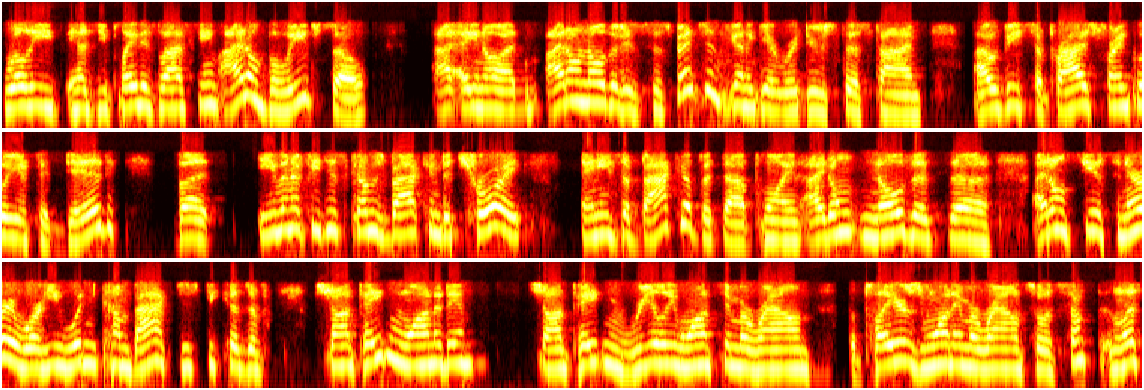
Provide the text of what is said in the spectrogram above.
"Will he? Has he played his last game?" I don't believe so. I, you know, I, I don't know that his suspension is going to get reduced this time. I would be surprised, frankly, if it did. But even if he just comes back in Detroit and he's a backup at that point, I don't know that the, I don't see a scenario where he wouldn't come back just because of Sean Payton wanted him. Sean Payton really wants him around. The players want him around. So it's something, unless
